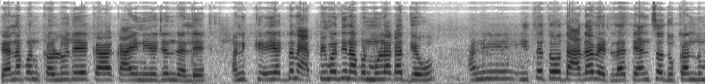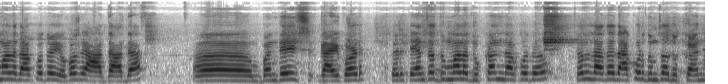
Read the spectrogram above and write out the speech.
त्यांना पण कळू दे का काय नियोजन झाले. आणि के- एकदम हॅपीमध्ये ना आपण मुलाखत घेऊ. आणि इथे तो दादा भेटला त्यांचं दुकान तुम्हाला दाखवतो. हे बघा हा दादा बंदेश गायकवाड. तर त्यांचं तुम्हाला दुकान दाखवतो. चल दादा दाखव तुमचं दुकान.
